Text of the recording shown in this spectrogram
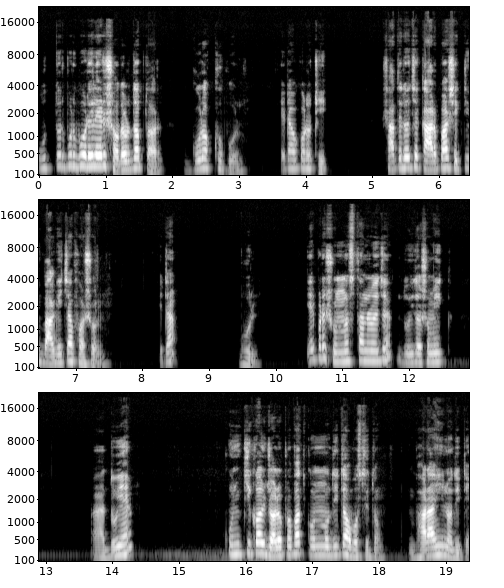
উত্তর পূর্ব রেলের সদর দপ্তর, গোরক্ষপুর, এটাও করো ঠিক। সাথে রয়েছে কার্পাস, একটি বাগিচা ফসল, এটা ভুল। এরপরে শূন্যস্থান রয়েছে দুই দশমিক দুইয়ে, কুঞ্চিকল জলপ্রপাত কোন নদীতে অবস্থিত? ভারাহি নদীতে।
